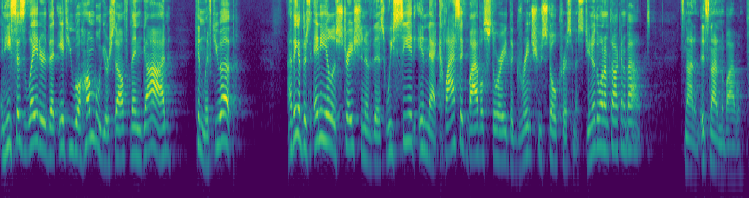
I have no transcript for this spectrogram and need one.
And he says later that if you will humble yourself, then God can lift you up. I think if there's any illustration of this, we see it in that classic Bible story, The Grinch Who Stole Christmas. Do you know the one I'm talking about? It's not in, it's not in the Bible.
